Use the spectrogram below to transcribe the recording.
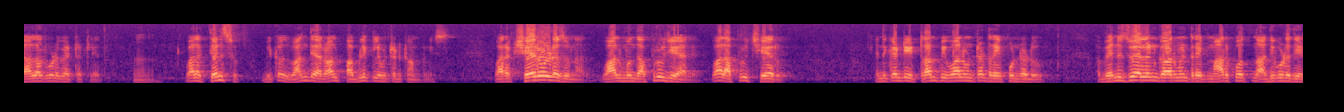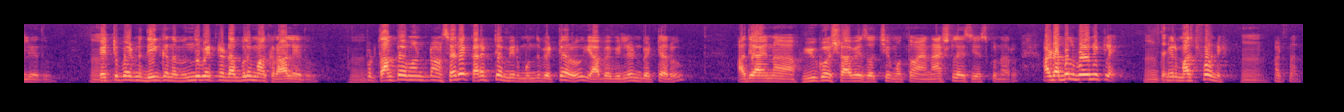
డాలర్ కూడా పెట్టట్లేదు. వాళ్ళకి తెలుసు. Because one they are all public limited companies వాళ్ళకి షేర్ హోల్డర్స్ ఉన్నారు. వాళ్ళు ముందు అప్రూవ్ చేయాలి. వాళ్ళు అప్రూవ్ చేయరు. ఎందుకంటే ఈ ట్రంప్ ఇవాళ ఉంటాడు రేపు ఉండడు. వెనుజువేలన్ గవర్నమెంట్ రేపు మారిపోతుందో అది కూడా తెలియదు. పెట్టుబడిన దీనికన్నా ముందు పెట్టిన డబ్బులు మాకు రాలేదు. ఇప్పుడు ట్రంప్ ఏమంటున్నాడు సరే కరెక్టే మీరు ముందు పెట్టారు. యాభై బిలియన్ పెట్టారు. అది ఆయన హ్యూగో షావేజ్ వచ్చి మొత్తం ఆయన నేషనలైజ్ చేసుకున్నారు. ఆ డబ్బులు పోయినట్లే. మీరు మర్చిపోండి. అంటున్నారు.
